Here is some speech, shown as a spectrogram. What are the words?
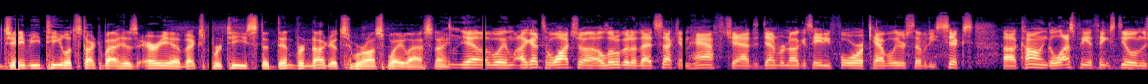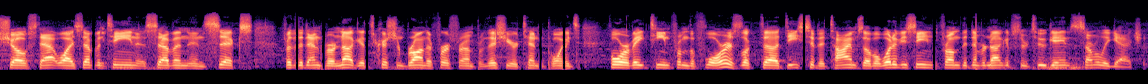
JVT, let's talk about his area of expertise, the Denver Nuggets, who were on display last night. Yeah, well, I got to watch a, a, little bit of that second half, Chad. The Denver Nuggets 84, Cavaliers 76. Uh, Collin Gillespie, I think, stealing the show stat wise 17, 7, and 6 for the Denver Nuggets. Christian Braun, their first round from this year, 10 points, 4 of 18 from the floor. Has looked uh, decent at times, though. But what have you seen from the Denver Nuggets through two games of Summer League action?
